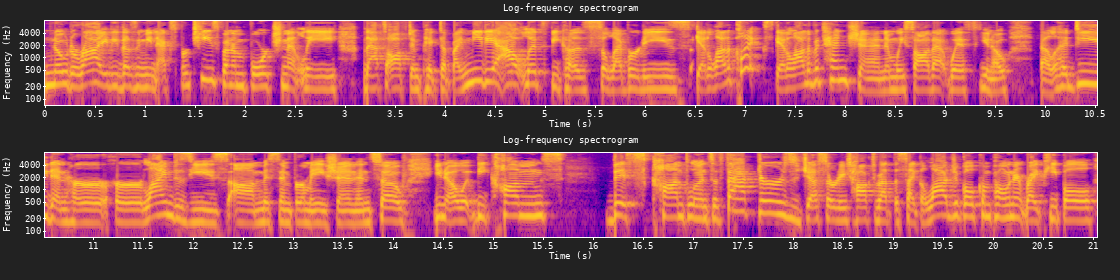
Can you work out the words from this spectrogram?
notoriety doesn't mean expertise, but unfortunately, that's often picked up by media outlets because celebrities get a lot of clicks, get a lot of attention, and we saw that with you know Bella Hadid and her her Lyme disease um, misinformation, and so you know it becomes this confluence of factors. Jess already talked about the psychological component right? People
